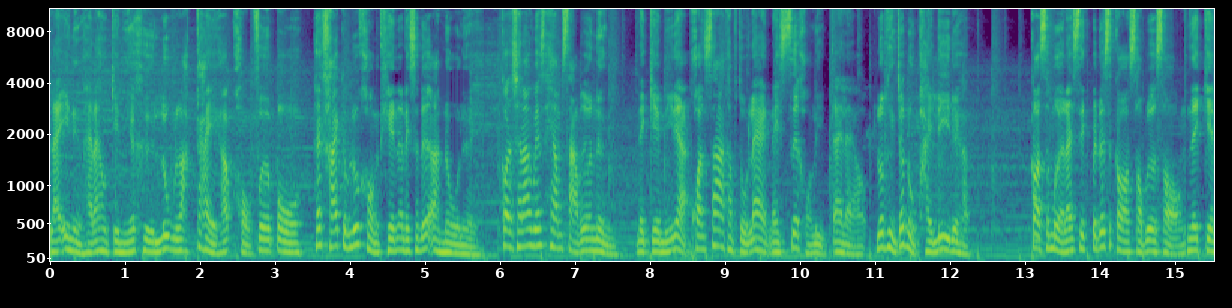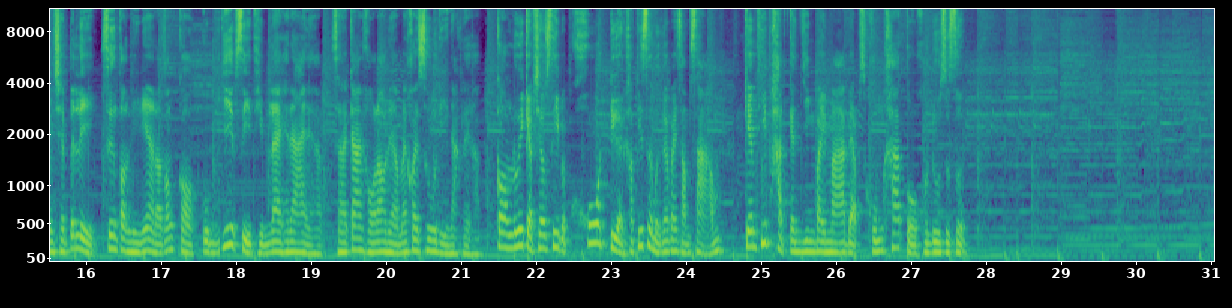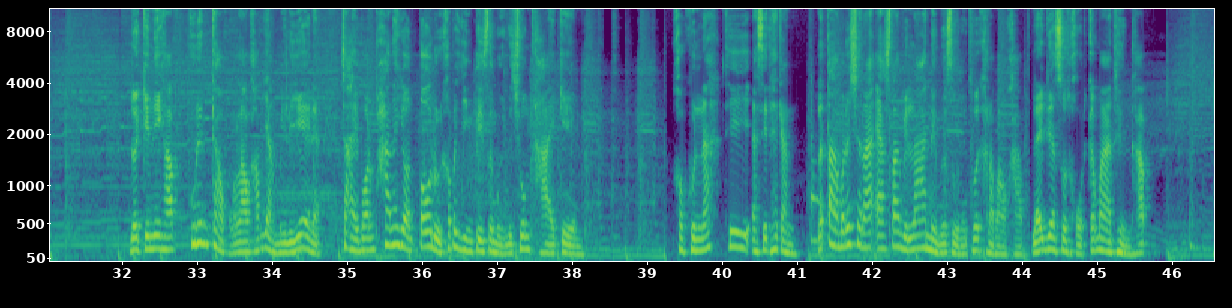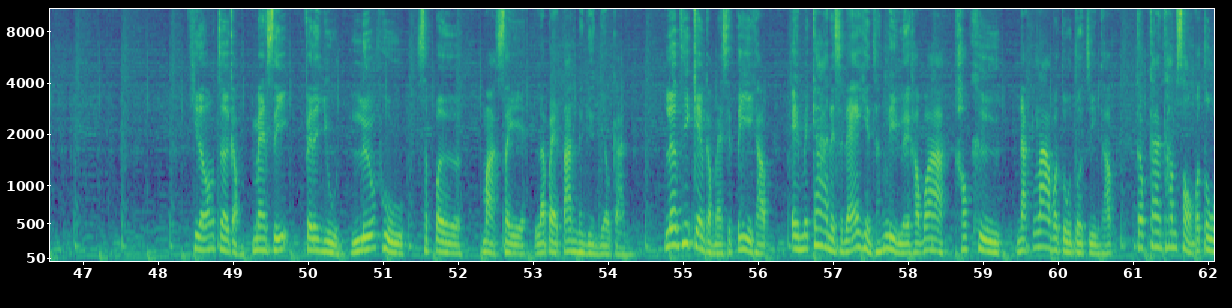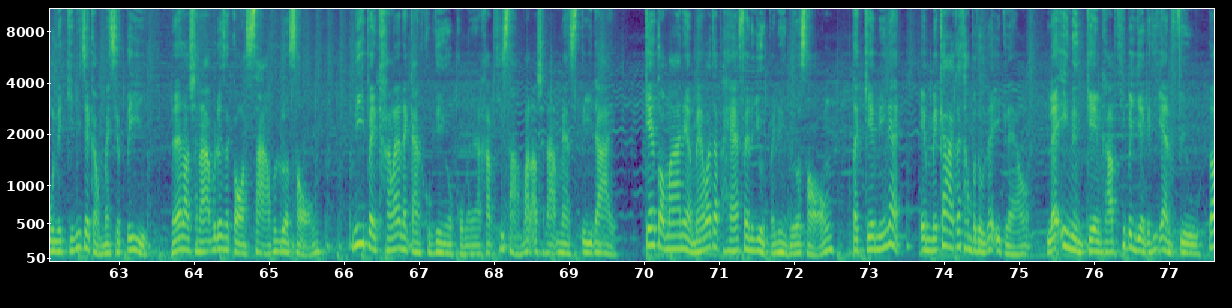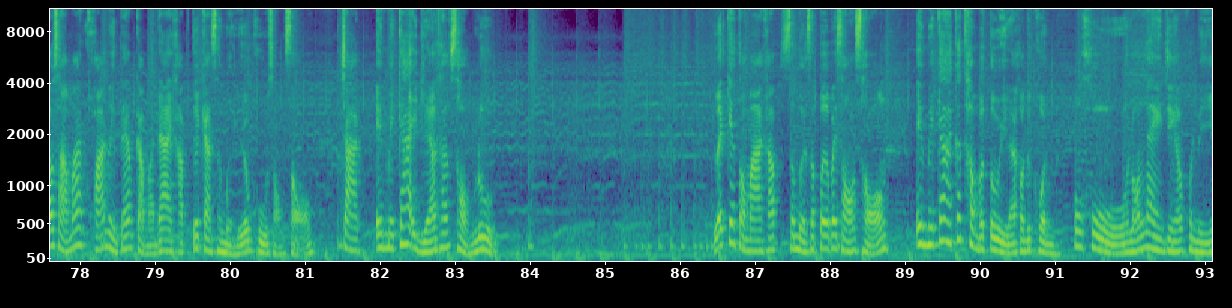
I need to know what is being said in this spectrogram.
และอีกหนึ่งไฮไลท์ของเกมนี้ก็คือลูกลักไก่ครับของเฟอร์โปคล้ายๆกับลูกของเทนอเล็กซานเดอร์อาร์โนเลยก่อนชนะเวสต์แฮม3ประตูหนึ่ง ในเกมนี้เนี่ยควันซ่าทำประตูแรกในเสื้อของลีดได้แล้ว รวมถึงเจ้าหนูไพลี่ด้วยครับก่อนเสมอไลซิกไปด้วยสกอร์2ประตูต่อ2ในเกมแชมเปี้ยนลีกซึ่งตอนนี้เนี่ยเราต้องกอกกลุ่ม 24 ทีมแรกให้ได้นะครับสถานการณ์ของเราเนี่ยไม่ค่อยสู้ดีนักเลยครับก่อนลุยกับเชลซีแบบโคตรเดือดครับที่เสมอกันไป 3-3 เกมที่ผัดกันยิงไปมาแบบคุ้มค่าตั๋วคนดูสุดๆ โดยเกมนี้ครับผู้เล่นเก่าของเราครับอย่างมิลิเย่เนี่ย จ่ายบอลพลาดให้ยอนโต้หลุดเข้าไปยิงตีเสมอในช่วงท้ายเกม ขอบคุณนะที่แอซิสให้กัน และตามมาด้วยชนะแอสตันวิลล่า1ประ0ในถ้วยคาราบาวครับ และเดือนสุดโหดก็มาถึงครับ ที่เราต้องเจอกับแมนซีเฟรยูดลิเวอร์พูลสเปอร์ มาร์เซย์และไบรตันในเดือนเดียวกัน เริ่มที่เกมกับแมนซิตี้ครับเอเมกาเนี่ยแสดงให้เห็นทั้งลีกเลยครับว่าเขาคือนักล่าประตูตัวจริงครับ กับการทำ2ประตูในเกมที่เจอกับแมนซิตี้ และเราชนะไปด้วยสกอร์3ประตูต่อ2นี่เป็นครั้งแรกในการคุมทีมของผมเลยนะครับที่สามารถเอาชนะแมนซิตี้ได้ เกมต่อมาเนี่ยแม้ว่าจะแพ้เฟนยูดไป1ประตูต่อ2แต่เกมนี้เนี่ยเอเมกาก็ทำประตูได้อีกแล้ว และอีกหนึ่งเกมครับที่ไปเยือนกันที่แอนฟิลด์เราสามารถคว้าหนึ่งแต้มกลับมาได้ครับด้วยการเสมอลิเวอร์พูล2-2 จากเอเมกาอีกแล้วทั้ง 2 ลูกและเกมต่อมาครับเสมอสเปอร์ไป 2-2 เอเมกาก็ทำประตูอีกแล้วครับทุกคน โอ้โห ร้อนแรงจริงครับคนนี้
